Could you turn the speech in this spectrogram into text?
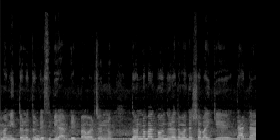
আমার নিত্য নতুন রেসিপির আপডেট পাওয়ার জন্য। ধন্যবাদ বন্ধুরা তোমাদের সবাইকে। টাটা!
